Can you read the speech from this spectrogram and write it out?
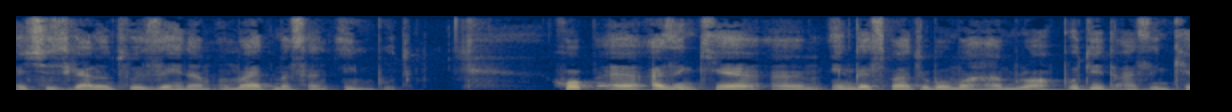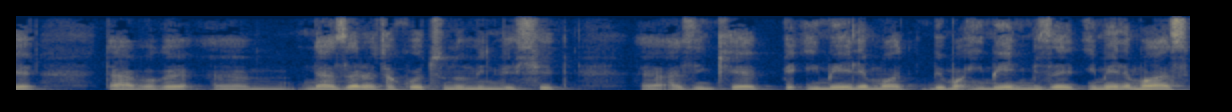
چیزی که الان تو ذهنم اومد مثلا این بود. خب از اینکه این قسمت رو با ما همراه بودید از اینکه در واقع نظرات خودتون رو می‌نویسید از اینکه به ایمیل ما به ما ایمیل می‌زنید ایمیل ما از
